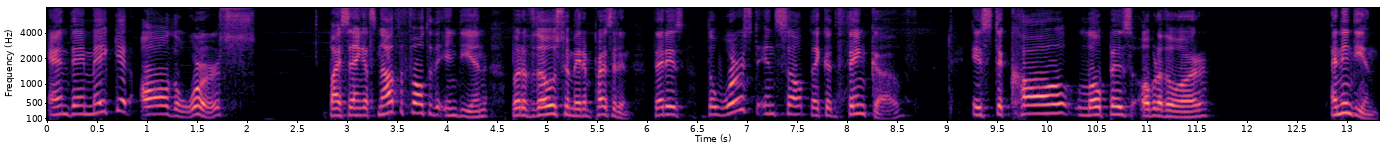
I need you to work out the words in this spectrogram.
And they make it all the worse by saying it's not the fault of the Indian, but of those who made him president. That is, the worst insult they could think of is to call Lopez Obrador an Indian.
